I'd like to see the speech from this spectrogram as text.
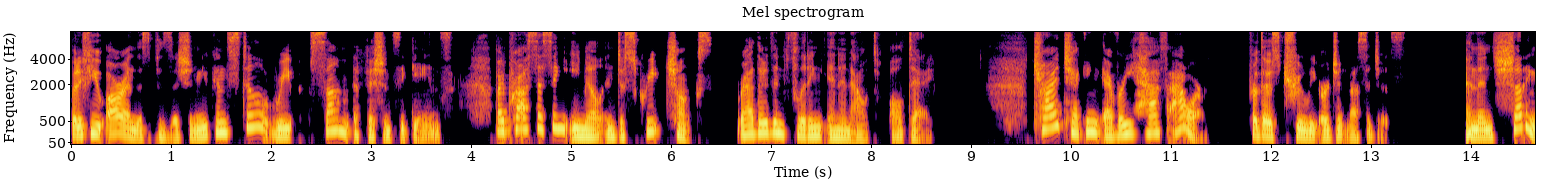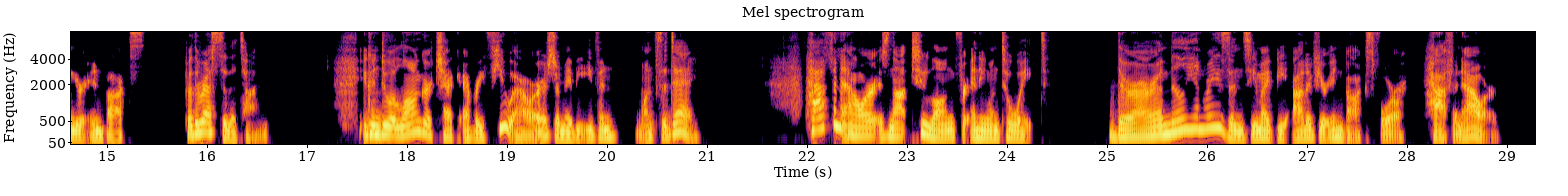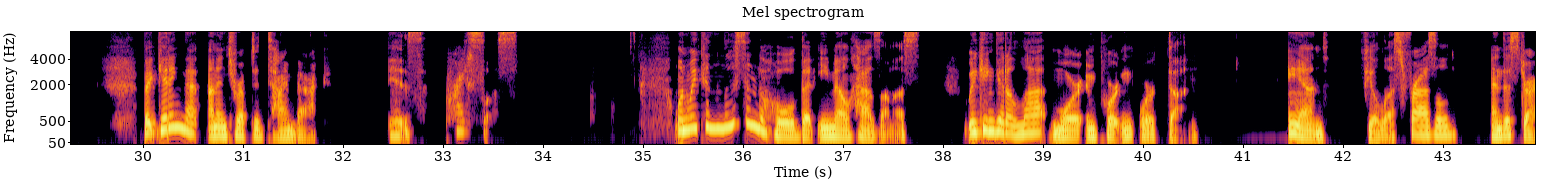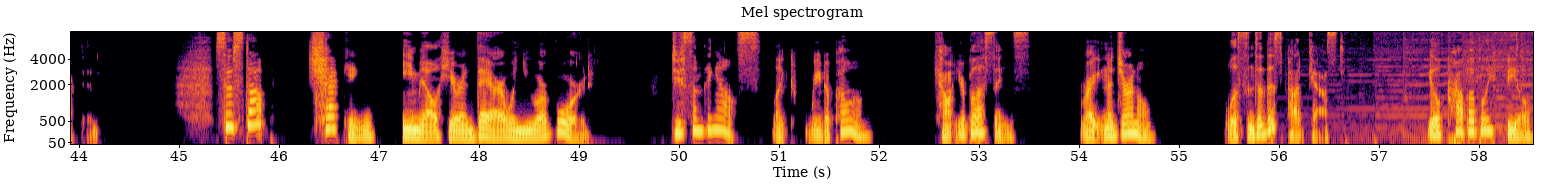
But if you are in this position, you can still reap some efficiency gains by processing email in discrete chunks rather than flitting in and out all day. Try checking every half hour for those truly urgent messages, and then shutting your inbox for the rest of the time. You can do a longer check every few hours or maybe even once a day. Half an hour is not too long for anyone to wait. There are a million reasons you might be out of your inbox for half an hour. But getting that uninterrupted time back is priceless. When we can loosen the hold that email has on us, we can get a lot more important work done and feel less frazzled and distracted. So stop checking email here and there when you are bored. Do something else, like read a poem, count your blessings, write in a journal, listen to this podcast. You'll probably feel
